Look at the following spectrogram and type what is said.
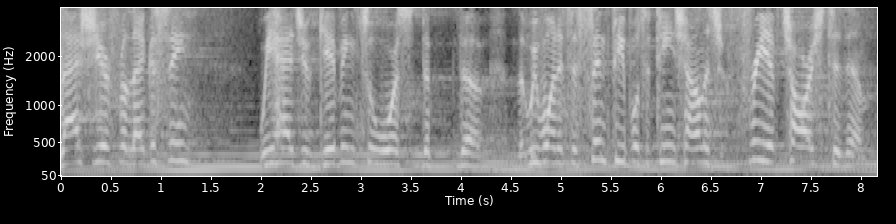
Last year for Legacy, we had you giving towards the, the, the, we wanted to send people to Teen Challenge free of charge to them.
